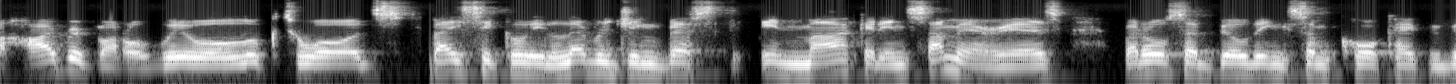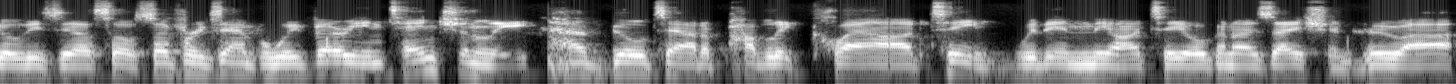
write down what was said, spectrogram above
a hybrid model. We will look towards basically leveraging best in market in some areas, but also building some core capabilities ourselves. So, for example, we very intentionally have built out a public cloud team within the IT organization who are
